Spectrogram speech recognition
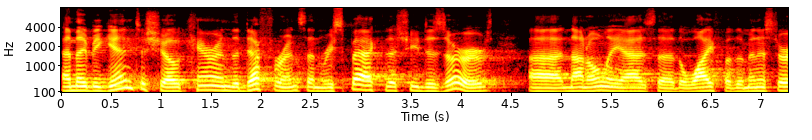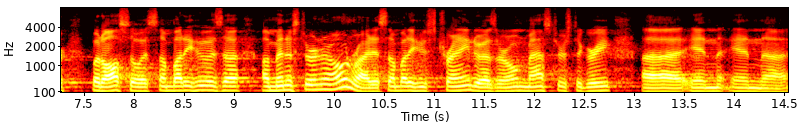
And they begin to show Karen the deference and respect that she deserves, uh, not only as uh, the wife of the minister, but also as somebody who is a, a, minister in her own right, as somebody who's trained, who has her own master's degree uh, in, in, uh,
